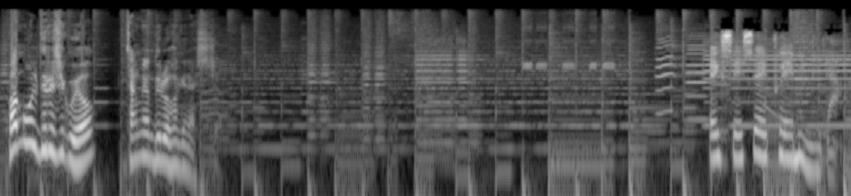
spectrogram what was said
광고를 들으시고요. 장면들을 확인하시죠. XSFM입니다.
